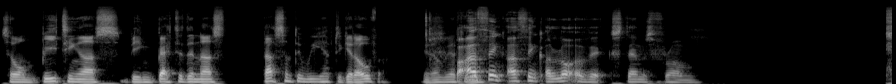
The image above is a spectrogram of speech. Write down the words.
someone beating us, being better than us, that's something we have to get over. You know, we have But I think I think a lot of it stems from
